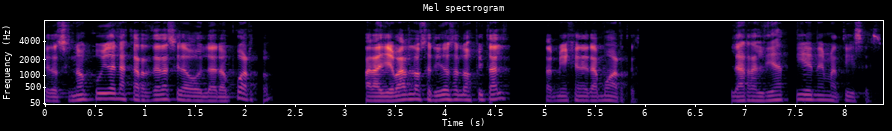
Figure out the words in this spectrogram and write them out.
pero si no cuidas las carreteras y el aeropuerto, para llevar los heridos al hospital también genera muertes. La realidad tiene matices.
